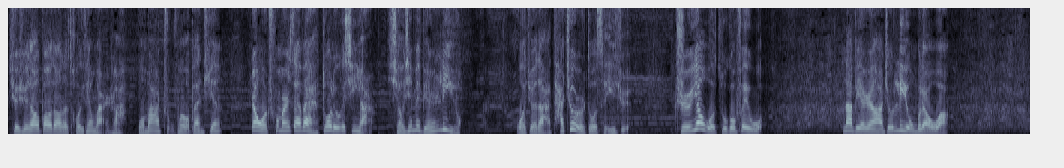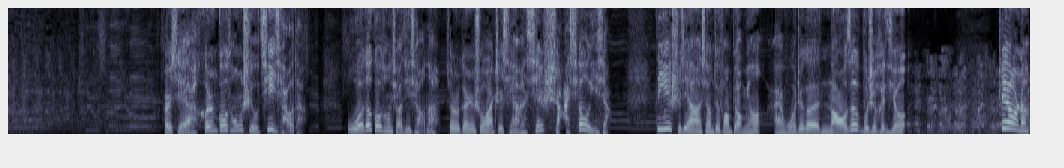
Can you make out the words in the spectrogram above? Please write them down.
去学校报道的头一天晚上，我妈嘱咐我半天，让我出门在外多留个心眼儿，小心被别人利用。我觉得啊，他就是多此一举，只要我足够废物，那别人啊就利用不了我。而且啊，和人沟通是有技巧的。我的沟通小技巧呢，就是跟人说话之前啊，先傻笑一下，第一时间啊向对方表明，哎，我这个脑子不是很行。这样呢，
